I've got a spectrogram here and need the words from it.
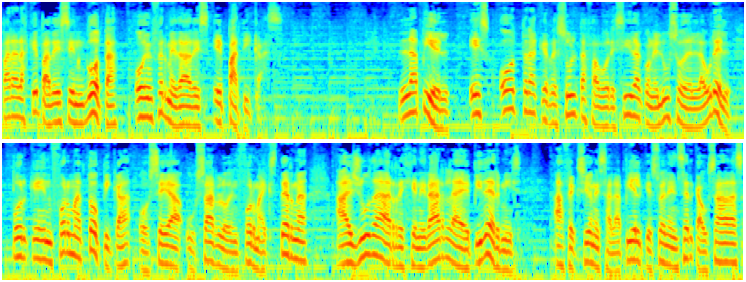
para las que padecen gota o enfermedades hepáticas. La piel es otra que resulta favorecida con el uso del laurel, porque en forma tópica, o sea, usarlo en forma externa, ayuda a regenerar la epidermis, afecciones a la piel que suelen ser causadas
